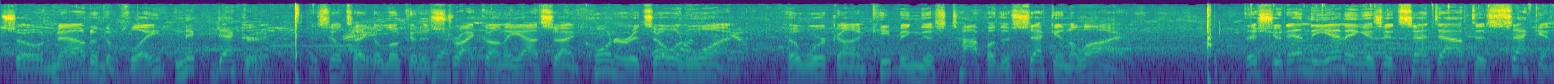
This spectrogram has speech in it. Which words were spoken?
So now to the plate, Nick Decker. As he'll take a look at a strike on the outside corner, it's 0-1. He'll work on keeping this top of the second alive. This should end the inning as it's sent out to second.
